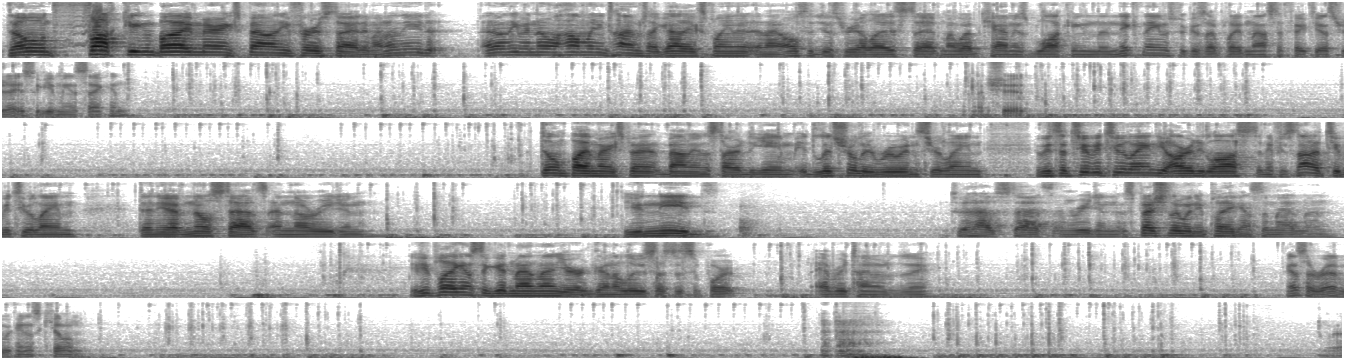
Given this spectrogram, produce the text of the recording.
don't fucking buy Merrick's Bounty first item. I don't need... I don't even know how many times I gotta explain it, and I also just realized that my webcam is blocking the nicknames because I played Mass Effect yesterday, so give me a second. Oh shit. Don't buy Merrick's Bounty in the start of the game. It literally ruins your lane. If it's a 2v2 lane, you already lost. And if it's not a 2v2 lane, then you have no stats and no region. You need to have stats and region, especially when you play against a madman. If you play against a good madman, you're gonna lose as the support every time of the day. That's a red, we can just kill him. well,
